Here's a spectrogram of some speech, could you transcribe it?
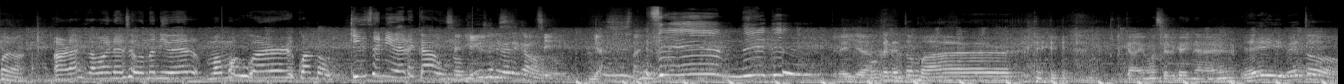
Bueno, ahora estamos en el segundo nivel. Vamos a jugar, ¿cuánto? 15 niveles cada uno. Sí. 15 niveles cada uno. Sí, ya, está bien. Sí, ya. ¿Cómo querés tomar? Cada vez más cerca y nada, ¿eh? Ey, Beto.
